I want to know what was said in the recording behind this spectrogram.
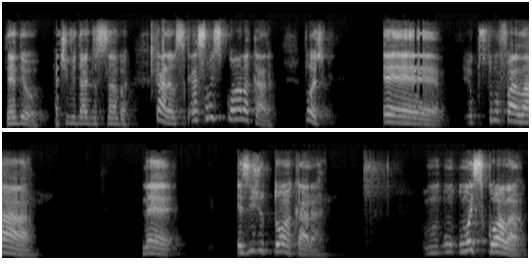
entendeu? Atividade do samba. Cara, os caras são escola, cara. Poxa, é, eu costumo falar, né? Exige o tom, cara. Um, uma escola,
